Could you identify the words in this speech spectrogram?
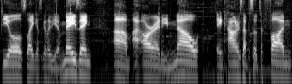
feels like it's gonna be amazing. Um, I already know encounters episodes are fun.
